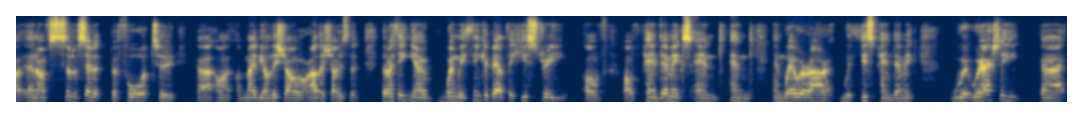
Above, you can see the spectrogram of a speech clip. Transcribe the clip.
and I've sort of said it before to uh, on, maybe on this show or other shows that that I think you know when we think about the history of of pandemics and and and where we are with this pandemic, we're, we're actually uh,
